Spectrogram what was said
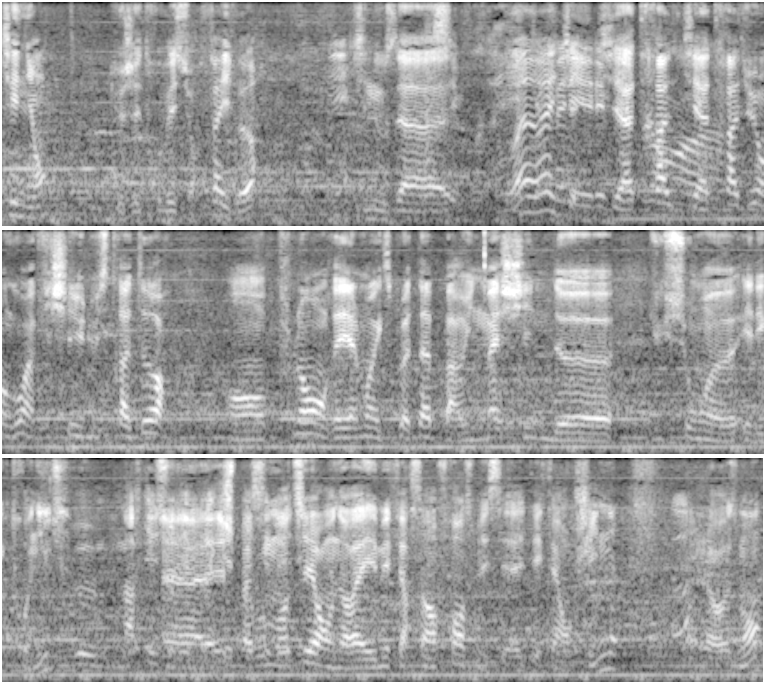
Kenyan que j'ai trouvé sur Fiverr, qui nous a. Ouais, ouais, fait qui, les- les qui a qui euh, traduit en gros un fichier Illustrator en plan réellement exploitable par une machine de production euh, électronique. marquer sur les Euh, plaquettes je vais pas vous mentir, on aurait aimé faire ça en France, mais ça a été fait en Chine, malheureusement.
